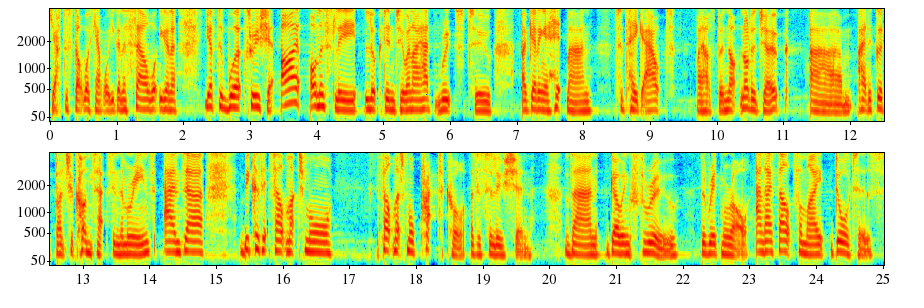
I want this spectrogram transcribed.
you have to start working out what you're going to sell, what you're going to, you have to work through shit. I honestly looked into, and I had roots to uh, getting a hitman to take out my husband, not not a joke. Um, I had a good bunch of contacts in the Marines, and uh, because it felt much more, it felt much more practical as a solution than going through the rigmarole. And I felt for my daughters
